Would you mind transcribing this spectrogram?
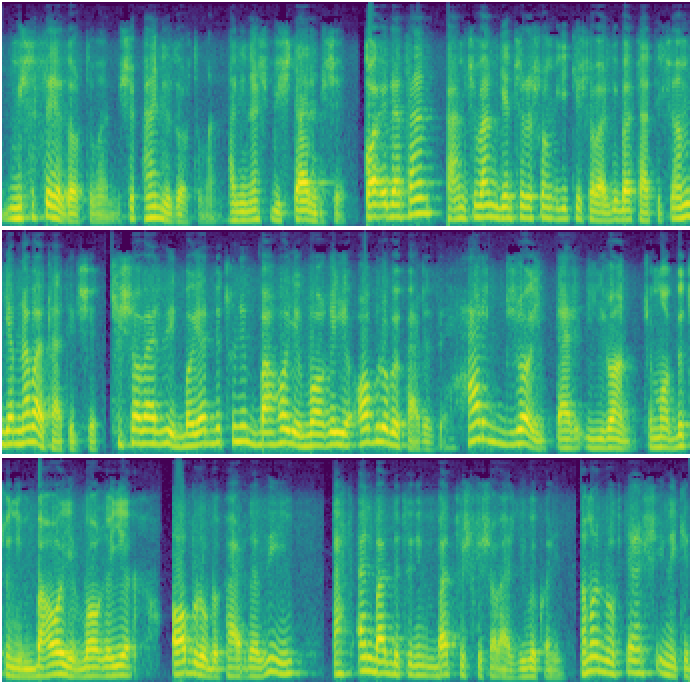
میشه سه هزار تومن میشه پنج هزار تومن. هزینهش بیشتر میشه. قاعدتا همیشه من میگن چرا شما میگی کشاورزی باید تعطیل شه؟ من میگم نباید تعطیل شه. کشاورزی باید بتونه بهای واقعی آب رو بپردازه. هر جایی در ایران که ما بتونیم بهای واقعی آب رو بپردازیم قطعا باید بتونیم باید توش کشاورزی بکنیم. اما نکتهش اینه که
